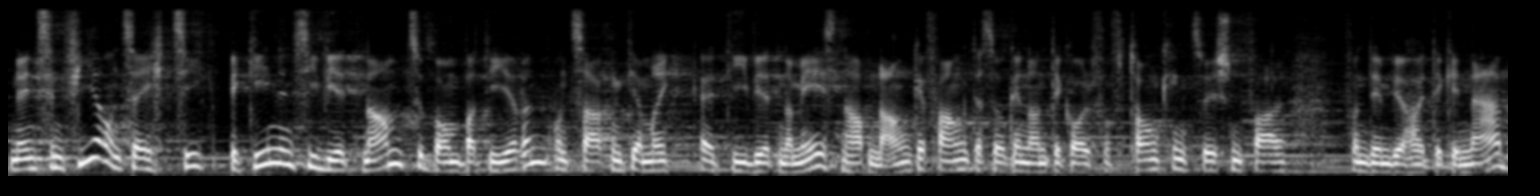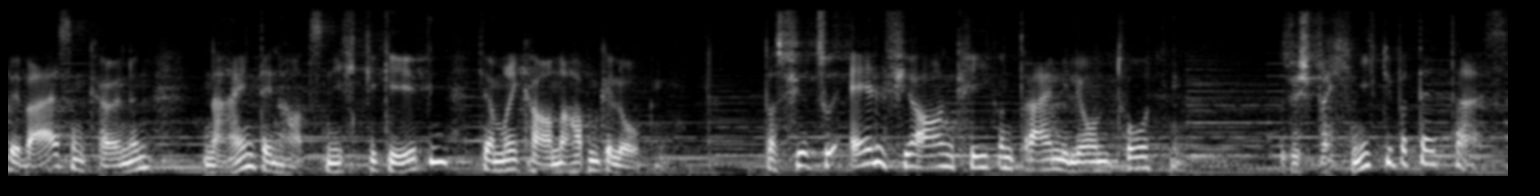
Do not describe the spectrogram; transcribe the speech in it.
1964 beginnen sie Vietnam zu bombardieren und sagen, die, Amerik äh, die Vietnamesen haben angefangen, der sogenannte Gulf of Tonkin-Zwischenfall, von dem wir heute genau beweisen können, nein, den hat es nicht gegeben, die Amerikaner haben gelogen. Das führt zu elf Jahren Krieg und drei Millionen Toten. Also wir sprechen nicht über Details.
